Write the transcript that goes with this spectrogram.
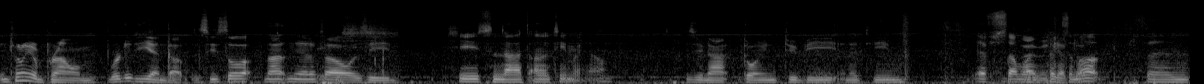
Antonio Brown, where did he end up? Is he still not in the NFL? Is he He's not on a team right now. is he not going to be in a team? If someone picks him up. up, then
